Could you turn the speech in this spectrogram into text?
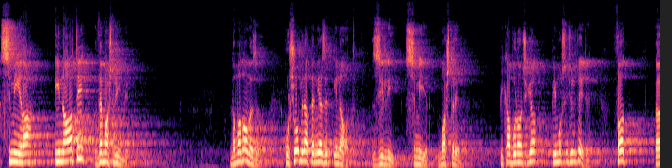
smira, inati dhe mashtrimi. Domethënë vëllezër, kur shohim na te njerëzit inat, zili, smir, mashtrim, pej kah buron qekjo, pej mossinqeritetit Thotë, ë,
